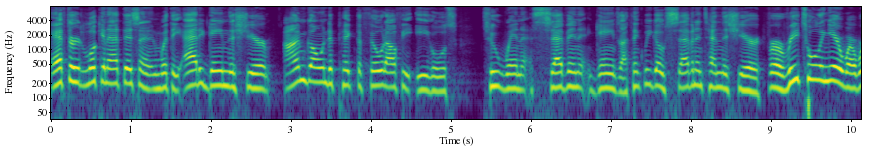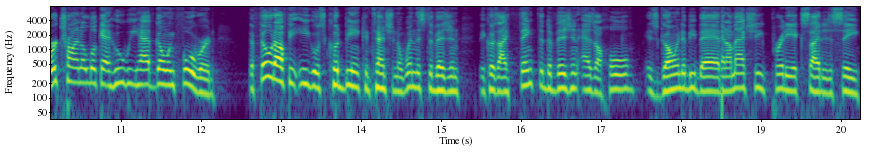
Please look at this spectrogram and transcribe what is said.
after looking at this and with the added game this year, I'm going to pick the Philadelphia Eagles to win seven games. I think we go seven and 10 this year for a retooling year where we're trying to look at who we have going forward. The Philadelphia Eagles could be in contention to win this division because I think the division as a whole is going to be bad. And I'm actually pretty excited to see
